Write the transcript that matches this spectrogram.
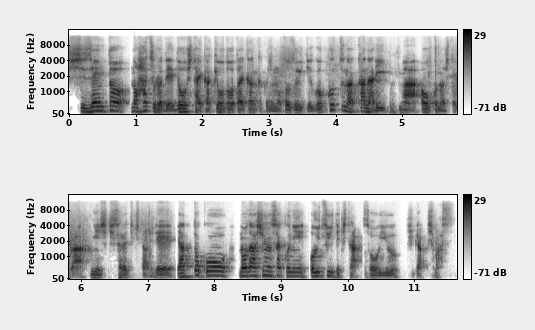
自然との発露でどうしたいか共同体感覚に基づいて動くっていうのはかなり、まあ、多くの人が認識されてきたんで、やっとこう、野田俊作に追いついてきた、そういう気がします。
